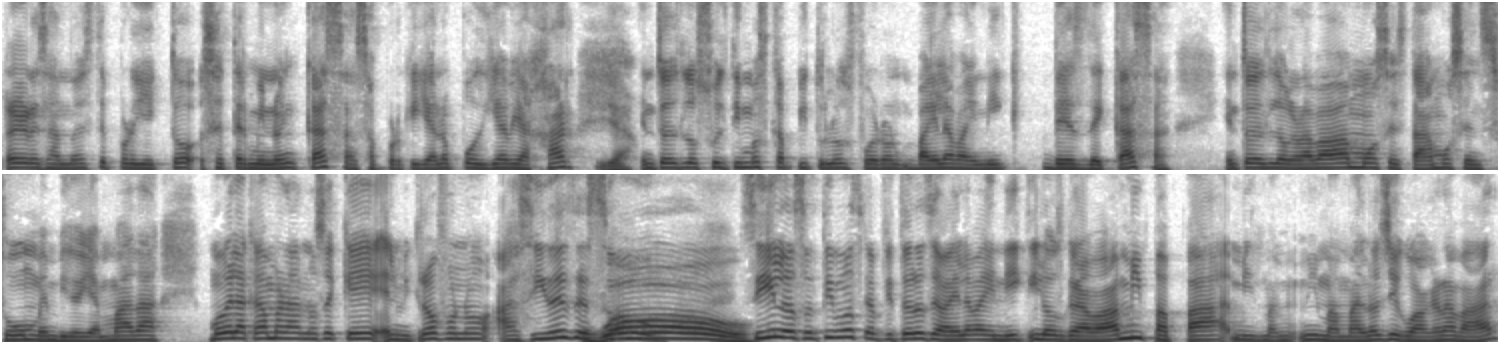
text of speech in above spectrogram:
regresando a este proyecto, se terminó en casa, o sea, porque ya no podía viajar. Entonces los últimos capítulos fueron Baila by Nick desde casa. Entonces lo grabábamos, estábamos en Zoom, en videollamada, mueve la cámara, no sé qué, el micrófono, así desde Zoom. Sí, los últimos capítulos de Baila by Nick los grababa mi papá, mi, mi mamá los llegó a grabar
